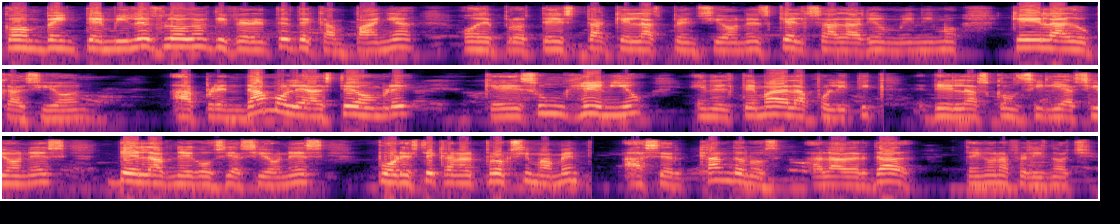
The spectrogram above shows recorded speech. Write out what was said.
con 20 mil eslogans diferentes de campaña o de protesta, que las pensiones, que el salario mínimo, que la educación. Aprendámosle a este hombre que es un genio en el tema de la política, de las conciliaciones, de las negociaciones por este canal próximamente, acercándonos a la verdad. Tenga una feliz noche.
